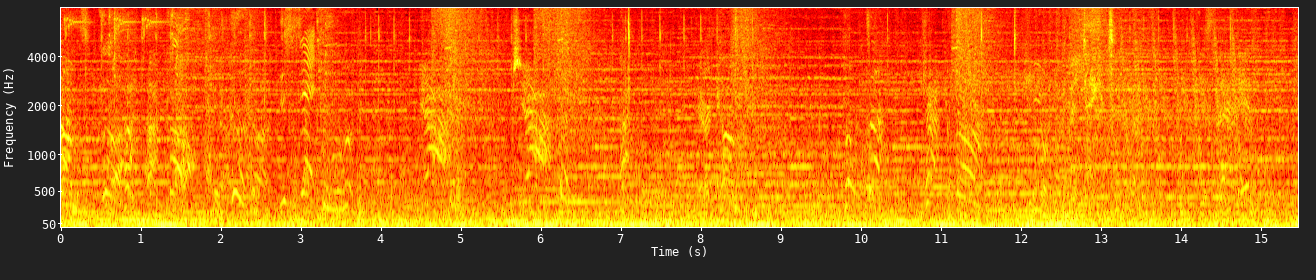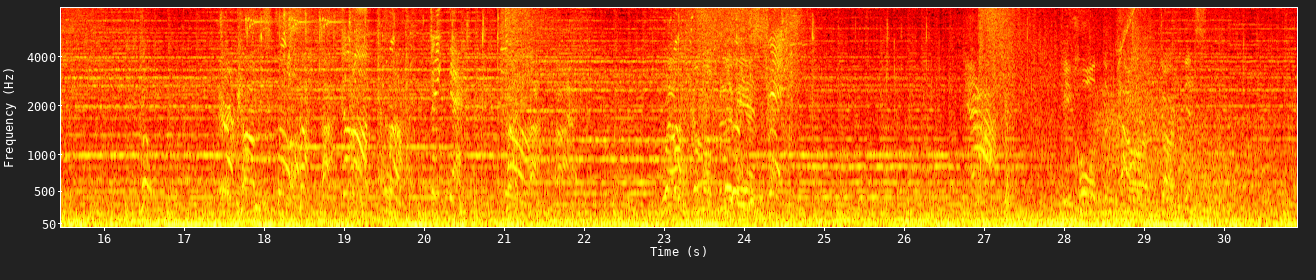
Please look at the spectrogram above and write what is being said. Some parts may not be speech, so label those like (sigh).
comes. This is it! Here it comes. Is that it? Here it comes. Come on! Take that! Welcome, Oblivion. This is it! Behold the power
